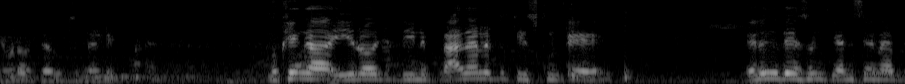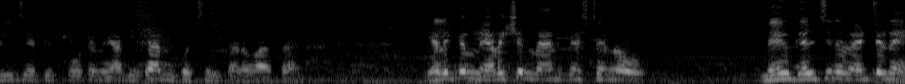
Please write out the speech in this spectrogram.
ఇవ్వడం జరుగుతుందండి. ముఖ్యంగా ఈరోజు దీని ప్రాధాన్యత తీసుకుంటే తెలుగుదేశం జనసేన బీజేపీ కూటమి అధికారానికి వచ్చిన తర్వాత ఎలక్షన్ ఎలక్షన్ మేనిఫెస్టోలో మేము గెలిచిన వెంటనే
